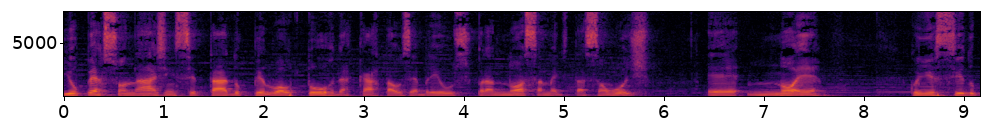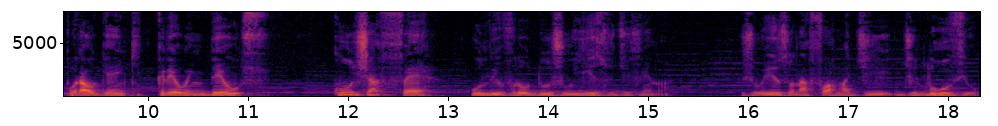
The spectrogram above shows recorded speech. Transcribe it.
E o personagem citado pelo autor da carta aos Hebreus para nossa meditação hoje é Noé conhecido por alguém que creu em Deus, cuja fé o livrou do juízo divino. Juízo na forma de dilúvio,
